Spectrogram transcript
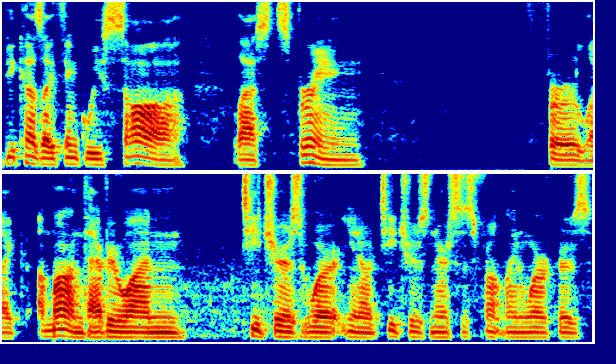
because I think we saw last spring for like a month, everyone, teachers were, you know, teachers, nurses, frontline workers,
